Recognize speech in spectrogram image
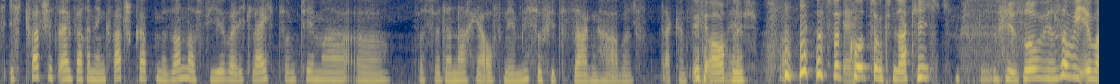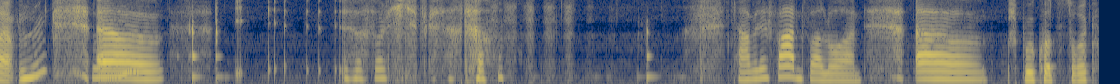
ich, ich quatsch jetzt einfach in den Quatschköpfen besonders viel, weil ich gleich zum Thema, äh, was wir dann nachher aufnehmen, nicht so viel zu sagen habe. Das, da kannst du Ich auch mehr- nicht. Es wird Okay. kurz und knackig. So, wie- so wie immer. Mhm. Äh, was wollte ich jetzt gesagt haben? Ich habe den Faden verloren. Äh, Spul kurz zurück.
